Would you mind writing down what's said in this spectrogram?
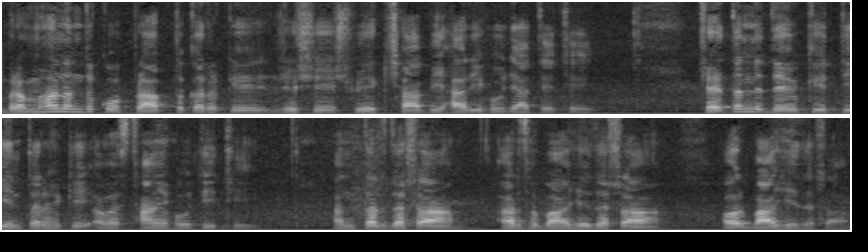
ब्रह्मानंद को प्राप्त करके ऋषि स्वेच्छा बिहारी हो जाते थे। चैतन्य देव की तीन तरह की अवस्थाएँ होती थी। अंतर्दशा, अर्धबाह्य दशा और बाह्य दशा।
